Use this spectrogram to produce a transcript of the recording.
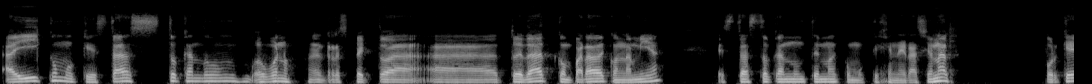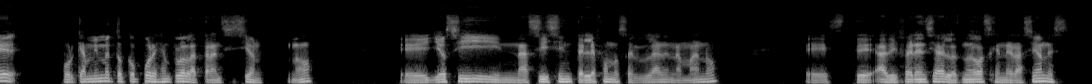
ahí como que estás tocando, un, o bueno, respecto a, a tu edad comparada con la mía, estás tocando un tema como que generacional. ¿Por qué? Porque a mí me tocó, por ejemplo, la transición, ¿no? Eh, yo sí nací sin teléfono celular en la mano, este, a diferencia de las nuevas generaciones,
